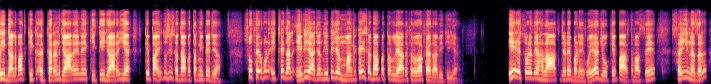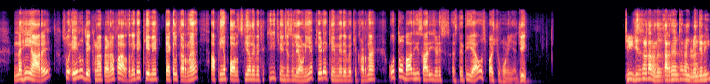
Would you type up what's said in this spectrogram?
ਵੀ ਗੱਲਬਾਤ ਕੀ ਕਰਨ ਜਾ ਰਹੇ ਨੇ, ਕੀਤੀ ਜਾ ਰਹੀ ਹੈ ਕਿ ਭਾਈ ਤੁਸੀਂ ਸੱਦਾ ਪੱਤਰ ਨਹੀਂ ਭੇਜਿਆ। ਸੋ ਫਿਰ ਹੁਣ ਇੱਥੇ ਗੱਲ ਇਹ ਵੀ ਆ ਜਾਂਦੀ ਹੈ ਵੀ ਜੇ ਮੰਗ ਕੇ ਹੀ ਸੱਦਾ ਪੱਤਰ ਲਿਆ ਤੇ ਫਿਰ ਉਹਦਾ ਫਾਇਦਾ ਵੀ ਕੀ ਹੈ। ਇਹ ਇਸ ਵੇਲੇ ਦੇ ਹਾਲਾਤ ਜਿਹੜੇ ਬਣੇ ਹੋਏ ਆ ਜੋ ਕਿ ਭਾਰਤ ਵਾਸਤੇ ਸਹੀ ਨਜ਼ਰ ਨਹੀਂ ਆ ਰਹੇ। ਸੋ ਇਹਨੂੰ ਦੇਖਣਾ ਪੈਣਾ ਭਾਰਤ ਨੇ ਕਿ ਕਿਵੇਂ ਟੈਕਲ ਕਰਨਾ ਹੈ ਆਪਣੀਆਂ ਪਾਲਿਸੀਆਂ ਦੇ ਵਿੱਚ ਕੀ ਚੇਂਜਸ ਲਿਆਉਣੀ ਹੈ ਕਿਹੜੇ ਖੇਮੇ ਦੇ ਵਿੱਚ ਖੜਨਾ ਹੈ ਉਸ ਤੋਂ ਬਾਅਦ ਹੀ ਸਾਰੀ ਜਿਹੜੀ ਸਥਿਤੀ ਹੈ ਉਹ ਸਪਸ਼ਟ ਹੋਣੀ ਹੈ। ਜੀ। ਜੀ ਜੀ ਸਰ ਧੰਨਵਾਦ ਕਰਦੇ ਹਾਂ ਤੁਹਾਨੂੰ ਜੁੜਨ ਦੇ ਲਈ।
